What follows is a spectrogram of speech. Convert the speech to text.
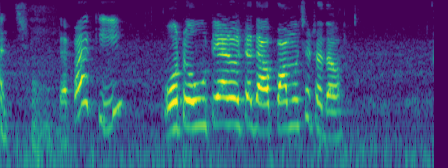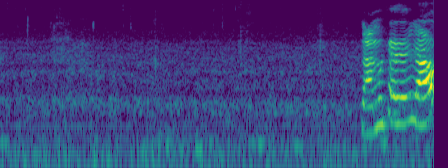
আচ্ছা তারপর পাখি ওটো উঠে আর ওটা দাও পামোছাটা দাও। চামচাটা দাও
